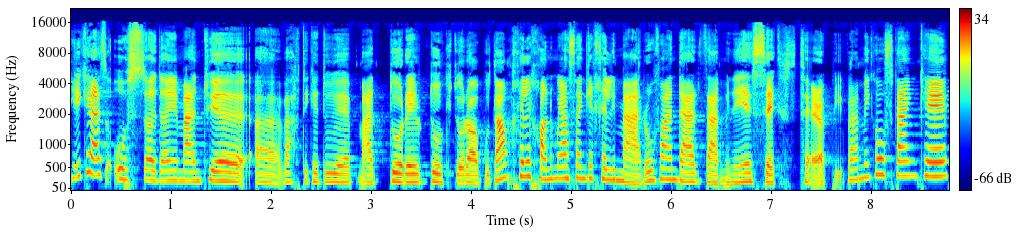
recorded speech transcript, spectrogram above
یکی از استادای من توی وقتی که توی دوره دکترا بودم خیلی خانمی هستن که خیلی معروفن در زمینه سکس تراپی و می‌گفتن که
